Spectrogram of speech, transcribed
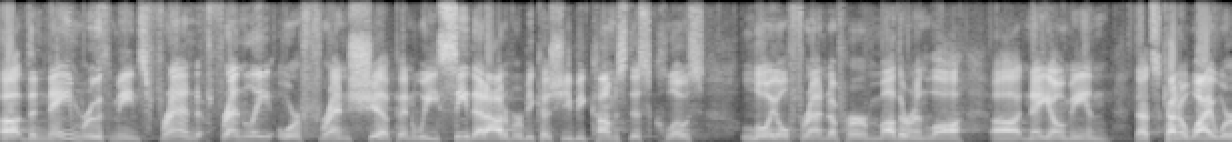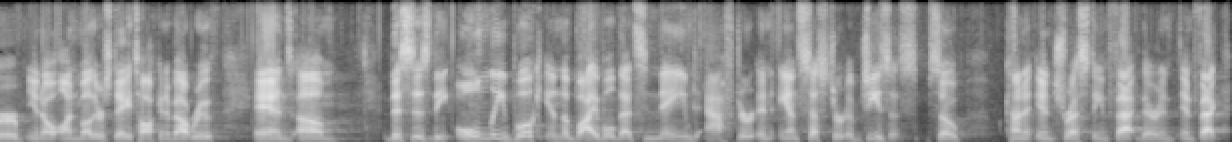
Uh, the name Ruth means friend, friendly, or friendship, and we see that out of her because she becomes this close loyal friend of her mother-in-law, uh, Naomi, and that's kind of why we're you know on Mother's Day talking about Ruth. And um, this is the only book in the Bible that's named after an ancestor of Jesus. So kind of interesting fact there. In, in fact,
